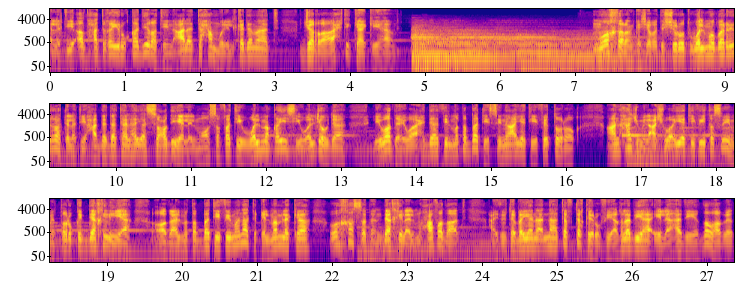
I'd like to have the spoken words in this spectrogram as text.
التي أضحت غير قادرة على تحمل الكدمات جراء احتكاكها. مؤخرا كشفت الشروط والمبررات التي حددتها الهيئة السعودية للمواصفات والمقاييس والجودة لوضع وأحداث المطبات الصناعية في الطرق عن حجم العشوائية في تصميم الطرق الداخلية ووضع المطبات في مناطق المملكة وخاصة داخل المحافظات حيث تبين أنها تفتقر في أغلبها إلى هذه الضوابط.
